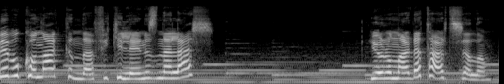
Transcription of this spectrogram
Ve bu konu hakkında fikirleriniz neler? Yorumlarda tartışalım.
